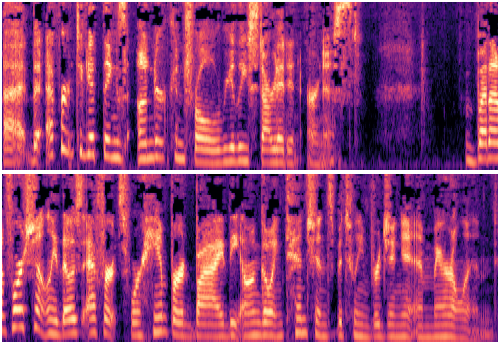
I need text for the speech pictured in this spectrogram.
uh, the effort to get things under control really started in earnest. But unfortunately, those efforts were hampered by the ongoing tensions between Virginia and Maryland.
